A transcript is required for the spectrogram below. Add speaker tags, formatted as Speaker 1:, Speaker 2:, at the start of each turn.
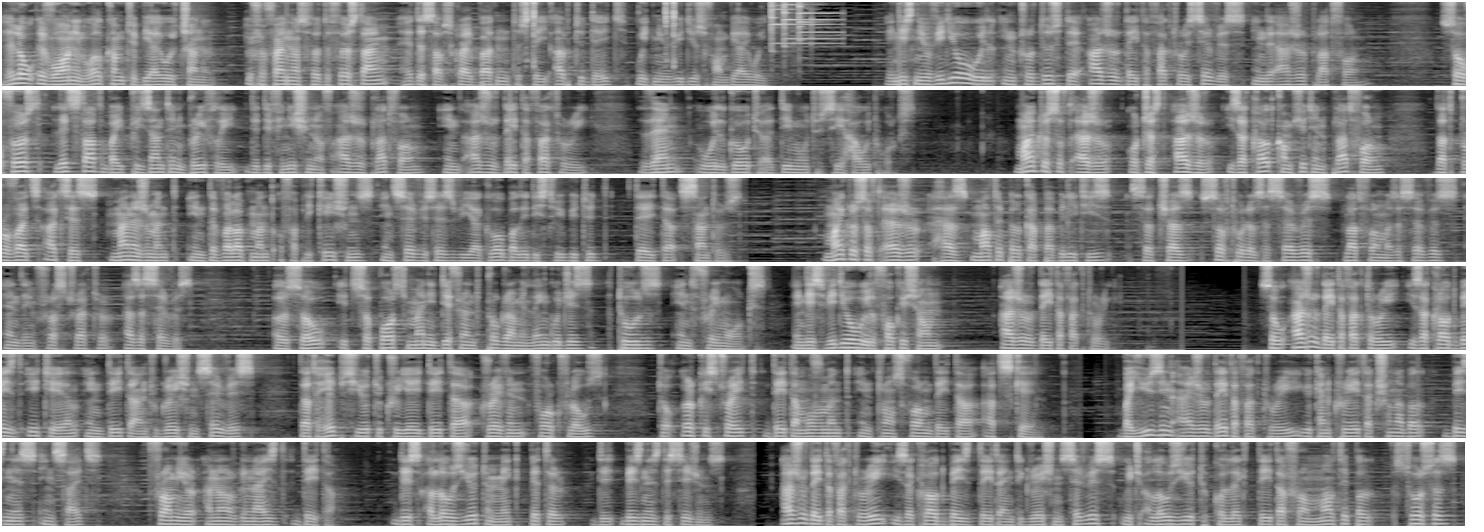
Speaker 1: Hello everyone and welcome to BIWay channel. If you find us for the first time, hit the subscribe button to stay up to date with new videos from BIWay. In this new video, we'll introduce the Azure Data Factory service in the Azure platform. So first, let's start by presenting briefly the definition of Azure platform and Azure Data Factory, then we'll go to a demo to see how it works. Microsoft Azure, or just Azure, is a cloud computing platform that provides access, management, and development of applications and services via globally distributed data centers. Microsoft Azure has multiple capabilities such as software as a service, platform as a service, and infrastructure as a service. Also, it supports many different programming languages, tools, and frameworks. In this video, we'll focus on Azure Data Factory. So Azure Data Factory is a cloud-based ETL and data integration service that helps you to create data-driven workflows to orchestrate data movement and transform data at scale. By using Azure Data Factory, you can create actionable business insights from your unorganized data. This allows you to make better business decisions. Azure Data Factory is a cloud-based data integration service which allows you to collect data from multiple sources,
